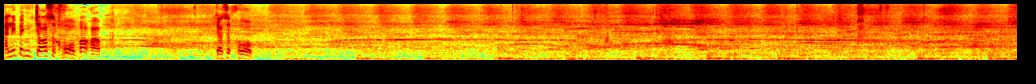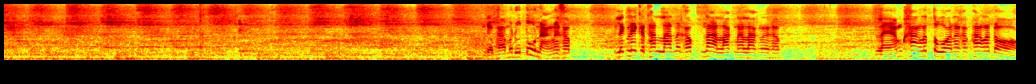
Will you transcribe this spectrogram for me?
อันนี้เป็นจอสโคปเปล่ะครับ จอสโคป เดี๋ยวพามาดูตู้หนังนะครับ เล็กๆกระทัดรัดนะครับ น่ารักน่ารักนะครับ แหลมข้างละตัวนะครับ ข้างละดอก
